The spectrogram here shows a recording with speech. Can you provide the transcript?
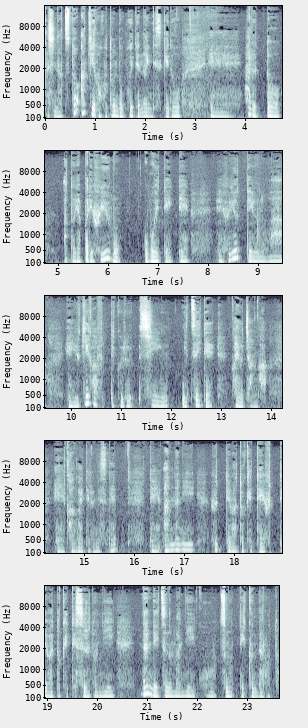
私夏と秋がほとんど覚えてないんですけど、えー、春とあとやっぱり冬も覚えていて、えー、冬っていうのは、えー、雪が降ってくるシーンについてかよちゃんが、えー、考えてるんですね。であんなに降っては溶けて降っては溶けてするのになんでいつの間にこう積もっていくんだろうと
